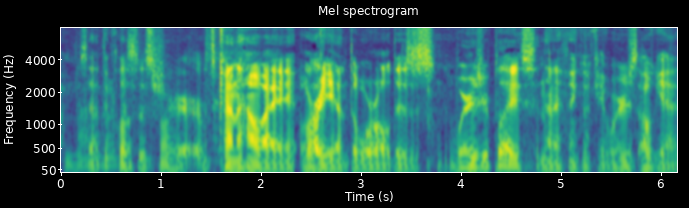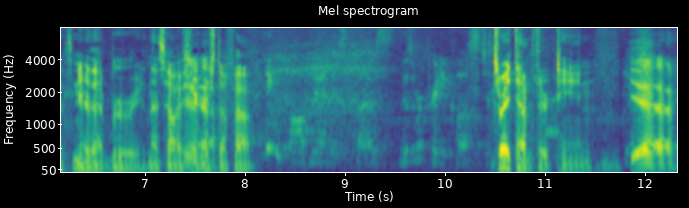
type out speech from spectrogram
I'm not Is that the closest sure. one? That's kind of how I orient the world. Is where's your place? And then I think, okay, where's? Oh yeah, it's near that brewery, and that's how I figure Yeah. stuff out. I think Bald Man is close because we're pretty close to. It's right down side. 13. Yeah.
